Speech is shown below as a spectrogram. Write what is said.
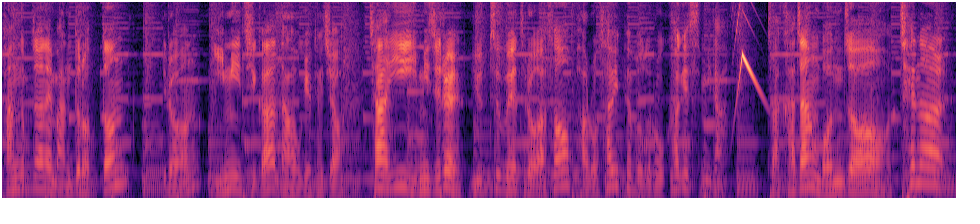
방금 전에 만들었던 이런 이미지가 나오게 되죠. 자 이 이미지를 유튜브에 들어가서 바로 삽입해 보도록 하겠습니다. 자 가장 먼저 채널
